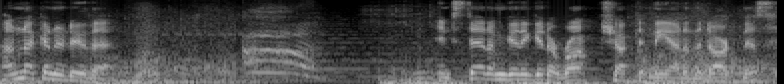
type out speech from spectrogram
I'm not going to do that. Instead, I'm going to get a rock chucked at me out of the darkness.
